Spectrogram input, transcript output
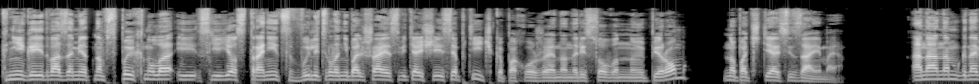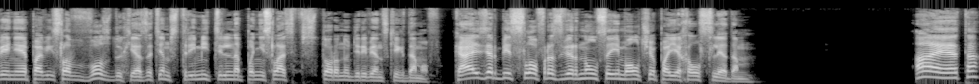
Книга едва заметно вспыхнула, и с ее страниц вылетела небольшая светящаяся птичка, похожая на нарисованную пером, но почти осязаемая. Она на мгновение повисла в воздухе, а затем стремительно понеслась в сторону деревенских домов. Кайзер без слов развернулся и молча поехал следом. «А это?»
